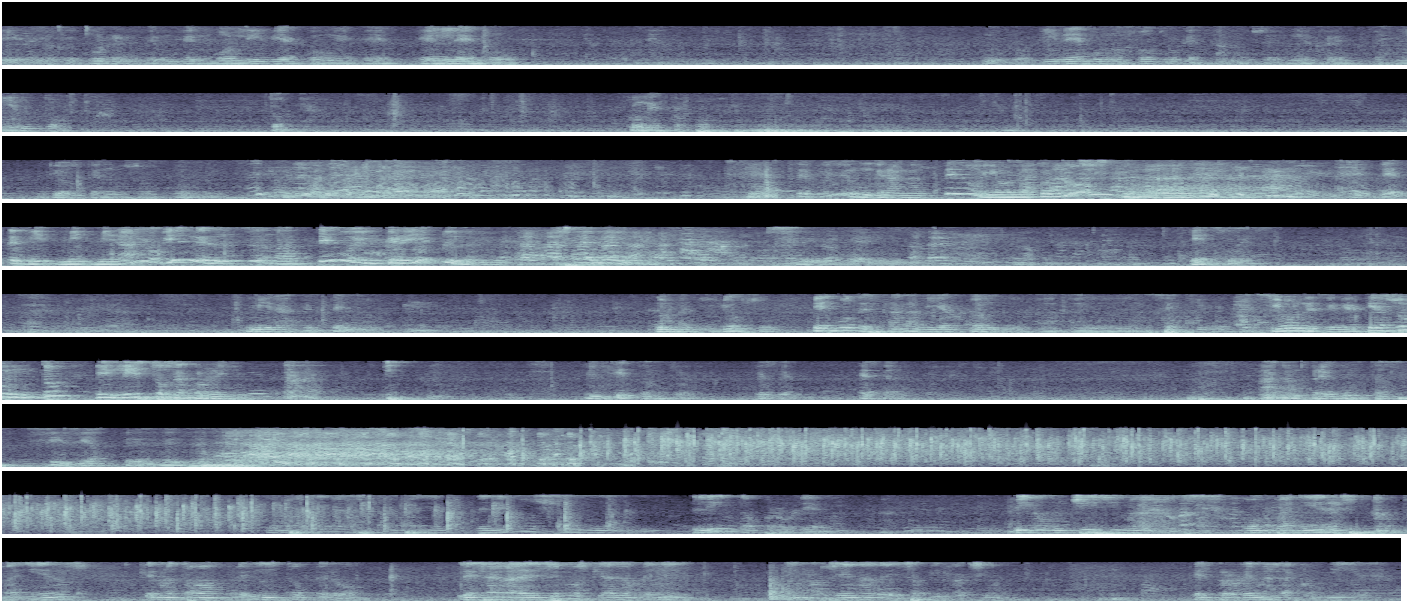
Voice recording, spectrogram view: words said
Mire lo que ocurre en, en Bolivia con el, el, ego. No olvidemos nosotros que estamos en un enfrentamiento total con este pueblo. Dios que nos socorre. Este es un gran ateo, yo lo conozco. Este, mi, mi, mirarlo bien, es un ateo increíble. Eso es. Mira qué tema. Maravilloso. Hemos de estar abiertos a, las equivocaciones en este asunto y listos a corregir. El. Hagan preguntas y compañeros, tenemos un lindo problema. Vino muchísimas compañeras y compañeros que no estaban previstos, pero les agradecemos que hayan venido y nos llena de satisfacción. El problema es la comida.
